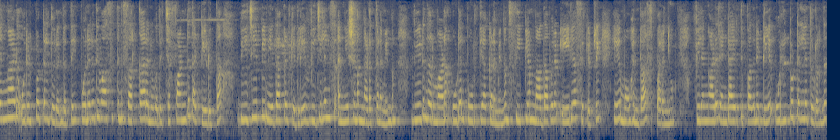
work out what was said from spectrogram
വിലങ്ങാട് ഉരുൾപൊട്ടൽ ദുരന്തത്തിൽ പുനരധിവാസത്തിന് സർക്കാർ അനുവദിച്ച ഫണ്ട് തട്ടിയെടുത്ത ബി ജെ പി നേതാക്കൾക്കെതിരെ വിജിലൻസ് അന്വേഷണം നടത്തണമെന്നും വീട് നിർമ്മാണം ഉടൻ പൂർത്തിയാക്കണമെന്നും C P M Nadapuram area secretary A Mohandas പറഞ്ഞു. വിലങ്ങാട് രണ്ടായിരത്തി പതിനെട്ടിലെ ഉരുൾപൊട്ടലിനെ തുടർന്ന്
